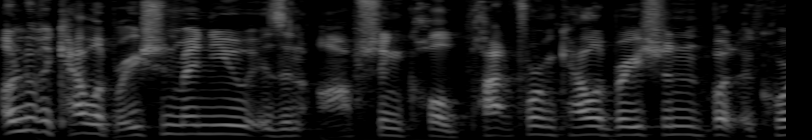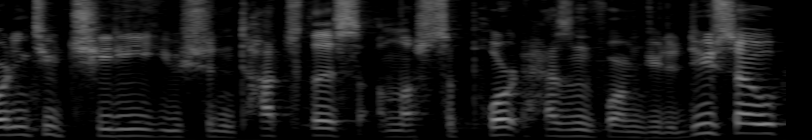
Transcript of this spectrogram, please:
Under the calibration menu is an option called platform calibration, but according to Qidi, you shouldn't touch this unless support has informed you to do so.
